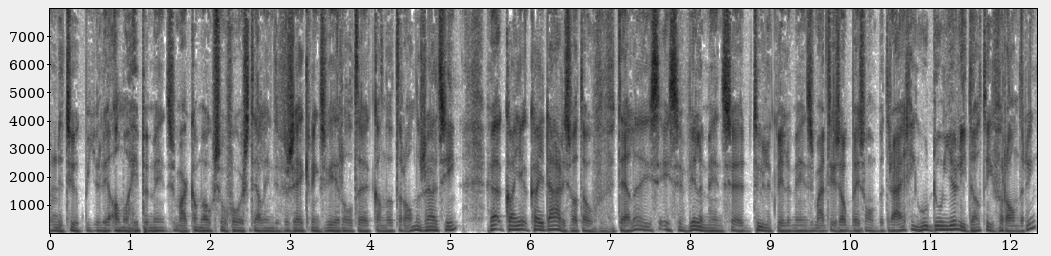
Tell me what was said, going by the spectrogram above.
natuurlijk bij jullie allemaal hippe mensen, maar ik kan me ook zo voorstellen in de verzekeringswereld kan dat er anders uitzien. kan, je, kan je daar eens wat over vertellen? Is, is willen mensen, natuurlijk willen mensen, maar het is ook best wel een bedreiging. Hoe doen jullie dat, die verandering?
